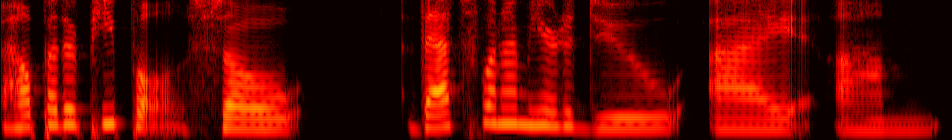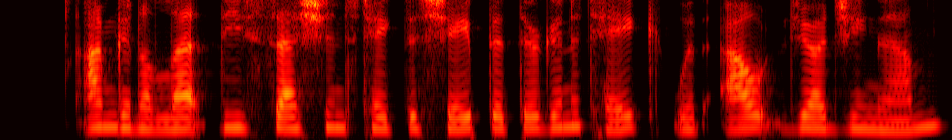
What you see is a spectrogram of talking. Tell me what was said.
help other people. So that's what I'm here to do. I um I'm going to let these sessions take the shape that they're going to take without judging them.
